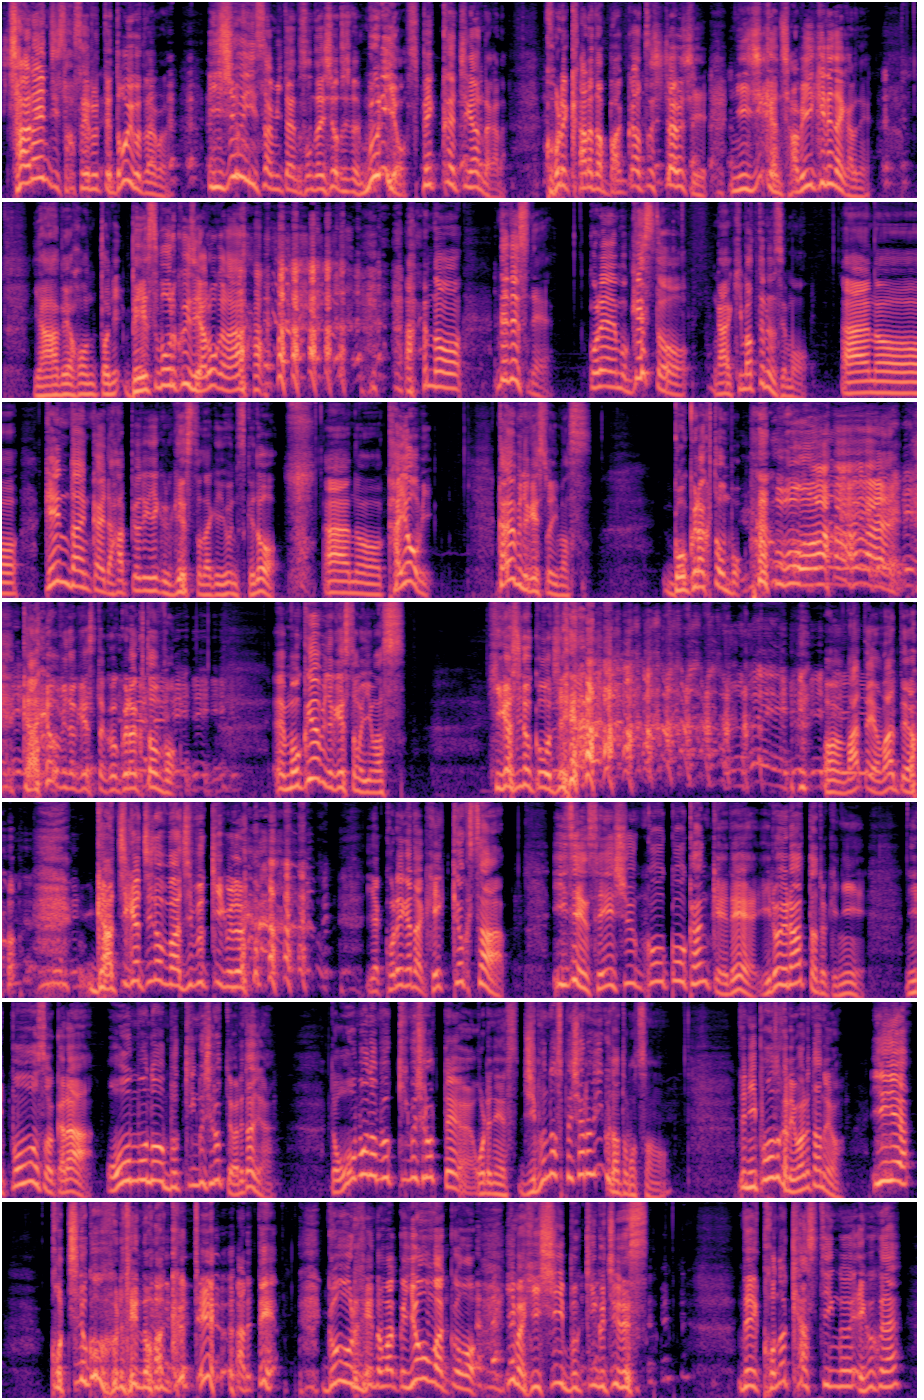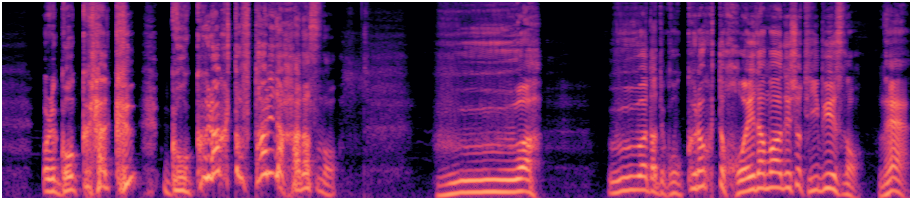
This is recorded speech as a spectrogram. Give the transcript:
チャレンジさせるってどういうことだこれ？伊集院さんみたいな存在にしようとして無理よ。スペックが違うんだから。これ体爆発しちゃうし2時間喋りきれないからね。やべえ本当に。ベースボールクイズやろうかな。あのでですねこれもうゲストが決まってるんですよもう。あの現段階で発表できるゲストだけ言うんですけどあの火曜日。火曜日のゲスト言います。極楽とんぼ。火曜日のゲスト極楽とんぼ。え木曜日のゲストも言います。東野幸治おい。待てよ待てよ。ガチガチのマジブッキングだいやこれがだ結局さ以前青春高校関係でいろいろあった時に日本放送から大物をブッキングしろって言われたじゃん。で大物ブッキングしろって俺ね自分のスペシャルウィークだと思ってたの。で日本放送から言われたのよ。いやいやこっちのゴールデンの枠って 言われてゴールデンの枠4枠を今必死にブッキング中です。でこのキャスティングえぐくない？俺極楽？極楽と2人で話すのうーわうわだって極楽って吠え玉でしょ？TBS のね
